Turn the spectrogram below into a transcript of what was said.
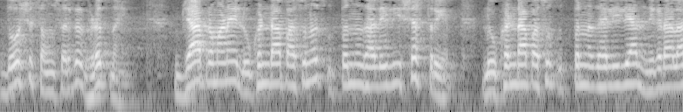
दोष संसर्ग घडत नाही. ज्याप्रमाणे लोखंडापासूनच उत्पन्न झालेली शस्त्रे लोखंडापासून उत्पन्न झालेल्या निगडाला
